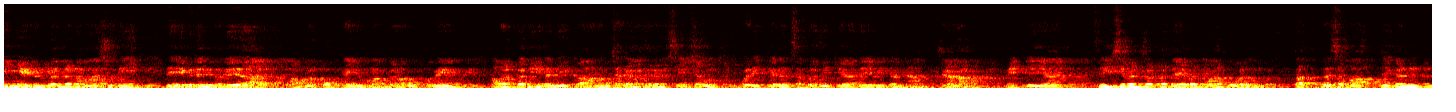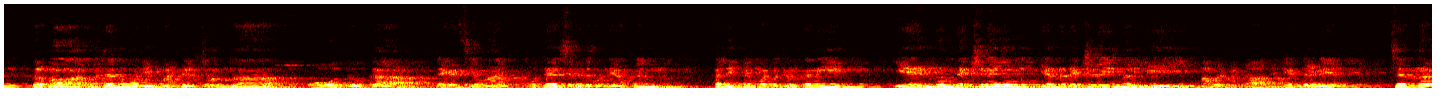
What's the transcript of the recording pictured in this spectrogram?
ഇങ്ങെഴുന്നല്ലണം ആശുനി ദേവിതൻ കൃപയാൽ നമ്മൾക്കൊക്കെയും മംഗളമൊക്കുമേൻ. അവൾക്കതീതം ഈ കാണും ചരമചരമ ശേഷവും ഒരിക്കലും സംഭവിക്കാ ദേവി തന്നാജ്ഞ മിഥ്യയായി ശ്രീ ശിവൻ തൊട്ട ദേവന്മാർ പോലും തദ്ദശവാപ്തികൾ കൃപാത്മജനോട് ഇമ്മട്ടിൽ ചൊന്ന്. ഓതുക രഹസ്യമായി ഉദ്ദേശവിധ പുണ്യാത്മൻ ഫലിക്കും മറ്റു ചൊൽക്കനീയും എന്നും ദക്ഷിണയും എന്ന് ദക്ഷിണയും നൽകി അവൾ വിട്ടാൽ നിജേന്ദ്രനെ ചെന്ന്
